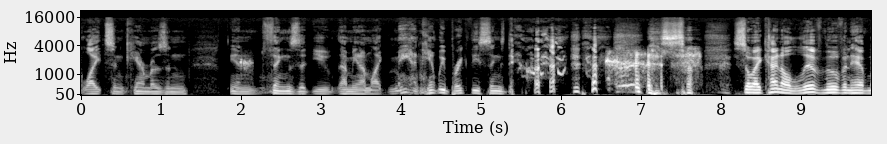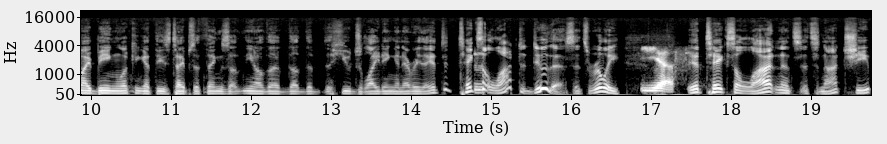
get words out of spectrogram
lights and cameras and and things that you. I mean, I'm like, man, can't we break these things down? so, so I kind of live, move, and have my being looking at these types of things. uh, You know, the the the, the huge lighting and everything. It, it takes a lot to do this. It's really Yes. it takes a lot, and it's it's not cheap.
